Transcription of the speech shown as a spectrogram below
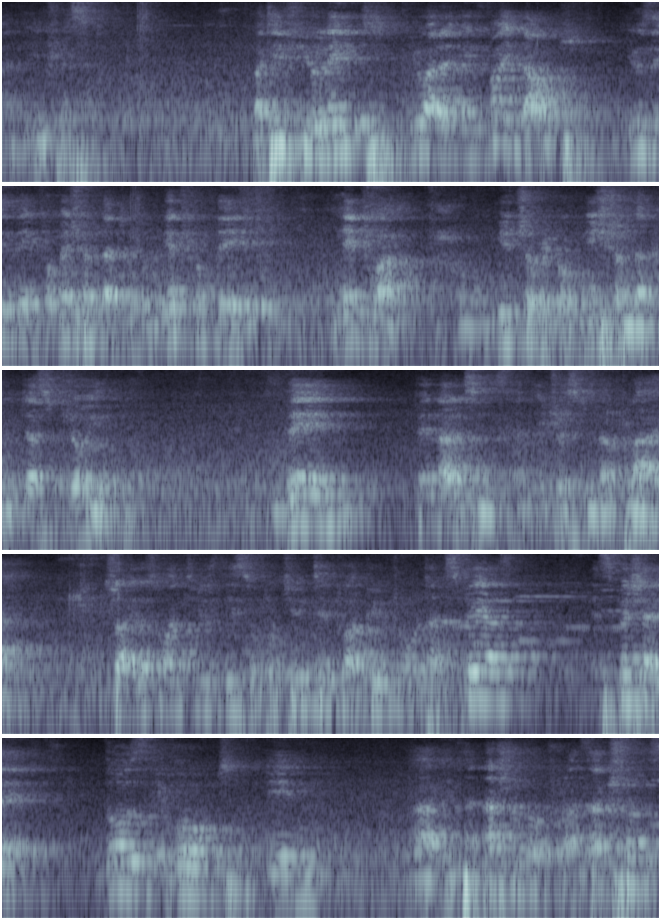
and interest. But if you late, you are a find out using the information that we will get from the network of mutual recognition that we just joined, then penalties and interest will apply. So I also want to use this opportunity to appeal to all taxpayers, especially those involved in uh, international transactions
